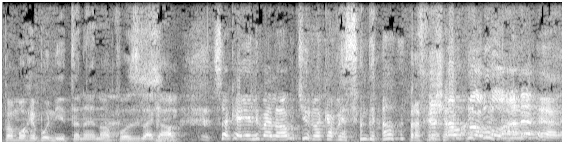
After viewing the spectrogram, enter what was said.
pra morrer bonita, né? Numa pose legal. Só que aí ele vai lá e um tiro na cabeça dela. Pra fechar o. Porra, né?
